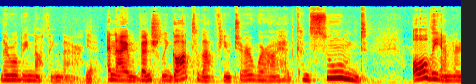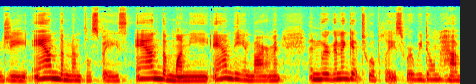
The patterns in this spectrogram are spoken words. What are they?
there will be nothing there. Yeah. And I eventually got to that future where I had consumed all the energy and the mental space and the money and the environment. And we're going to get to a place where we don't have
